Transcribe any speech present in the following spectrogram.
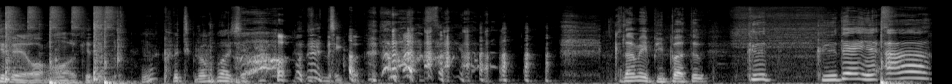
이렇게 돼요. 어, 이렇게. 응? 그 드럼 머신. 이렇게 되고. 그다음에 빗바들 그 그대의 아.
